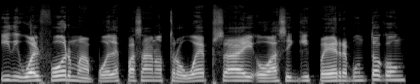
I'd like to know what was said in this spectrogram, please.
Y de igual forma, puedes pasar a nuestro website oasispr.com,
